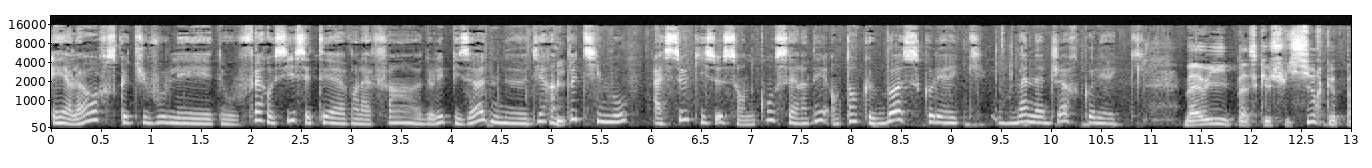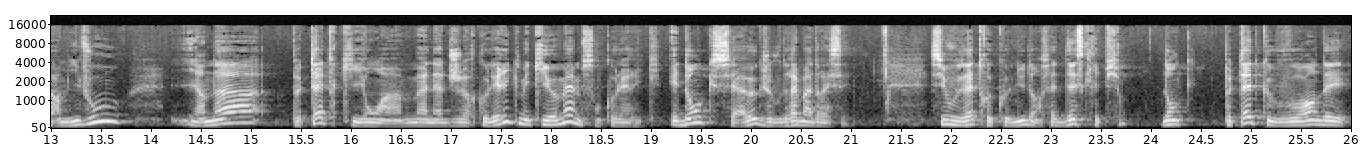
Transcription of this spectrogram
Et alors, ce que tu voulais nous faire aussi, c'était avant la fin de l'épisode, dire un petit mot à ceux qui se sentent concernés en tant que boss colérique ou manager colérique. Ben oui, parce que je suis sûr que parmi vous, il y en a peut-être qui ont un manager colérique, mais qui eux-mêmes sont colériques. Et donc, c'est à eux que je voudrais m'adresser. Si vous êtes reconnu dans cette description. Donc, peut-être que vous vous rendez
